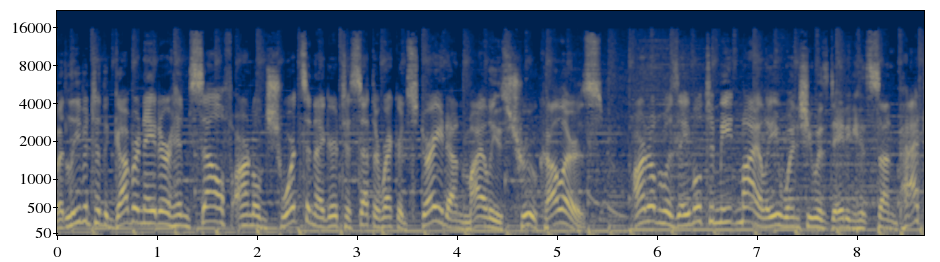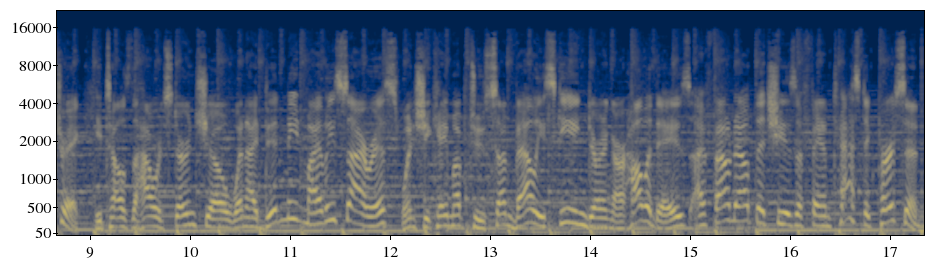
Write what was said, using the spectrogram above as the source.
But leave it to the governor himself, Arnold Schwarzenegger, to set the record straight on Miley's true colors. Arnold was able to meet Miley when she was dating his son Patrick. He tells The Howard Stern Show When I did meet Miley Cyrus, when she came up to Sun Valley skiing during our holidays, I found out that she is a fantastic person.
